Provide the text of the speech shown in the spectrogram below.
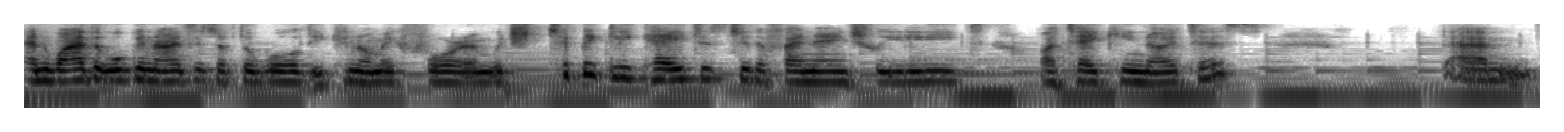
and why the organizers of the World Economic Forum, which typically caters to the financial elite, are taking notice. Um,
